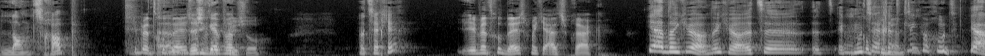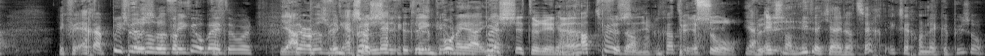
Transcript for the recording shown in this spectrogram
landschap. Je bent goed Ehm, bezig dus met ik heb wat- puzzel. Wat zeg je? Je bent goed bezig met je uitspraak. Ja, dankjewel, dankjewel. Het, eh, het, ik moet zeggen, het klinkt wel goed. Ja, ik vind echt... Ja, puzzel, dat ook een vind ik- veel beter woord. Ja, Nee, puzzel vind ik echt zo lekker klinken. Maar ja, zit erin, ja, hè? gadverdamme, Puzzel. gadverdamme. Puzzel. Ja, ik snap niet dat jij dat zegt. Ik zeg gewoon lekker puzzel.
